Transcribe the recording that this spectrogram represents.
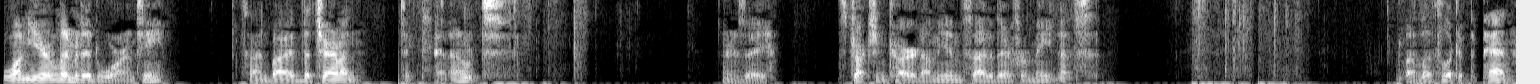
One year limited warranty. Signed by the chairman. Take the pen out. There's a instruction card on the inside of there for maintenance. But let's look at the pen.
